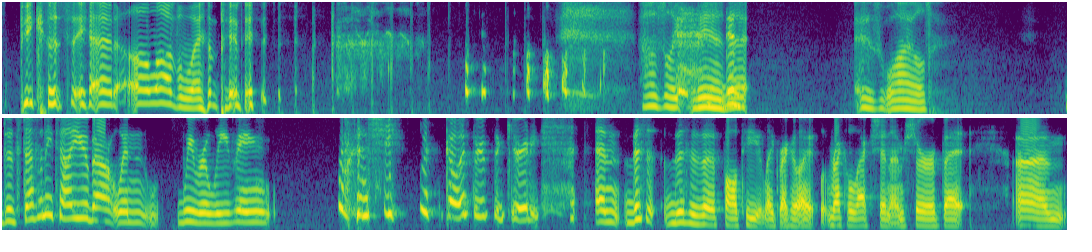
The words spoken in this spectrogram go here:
because they had a lava lamp in it. I was like, man, Did- that is wild. Did Stephanie tell you about when we were leaving when she were going through security? And this is this is a faulty like recolle- recollection, I'm sure, but um,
